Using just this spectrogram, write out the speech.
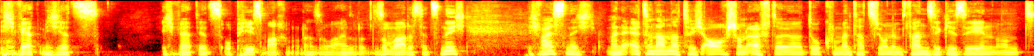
Ich werde mich jetzt, ich werde jetzt OPs machen oder so. Also so war das jetzt nicht. Ich weiß nicht, meine Eltern haben natürlich auch schon öfter Dokumentationen im Fernsehen gesehen und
